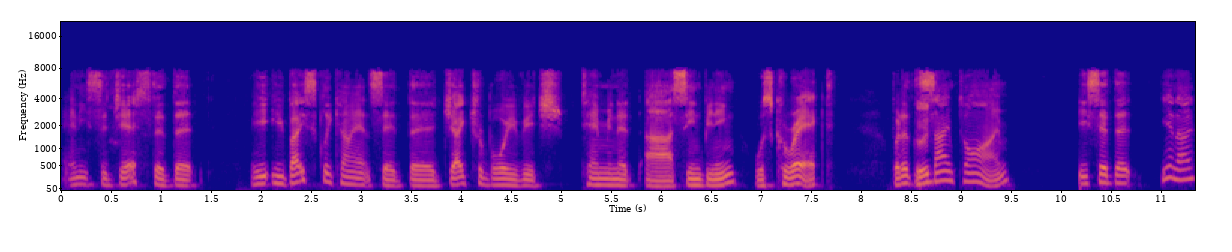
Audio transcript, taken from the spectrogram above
And he suggested that he, he basically came out and said the Jake Trbojevic 10 minute uh, sin binning was correct. But at Good. the same time, he said that, you know,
